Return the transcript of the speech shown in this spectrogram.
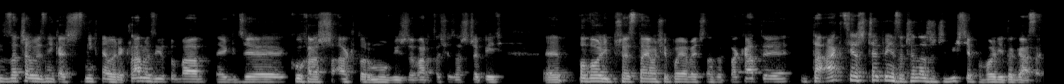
zaczęły znikać, zniknęły reklamy z YouTube'a, gdzie kucharz, aktor mówi, że warto się zaszczepić. E, powoli przestają się pojawiać nowe plakaty. Ta akcja szczepień zaczyna rzeczywiście powoli dogasać.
